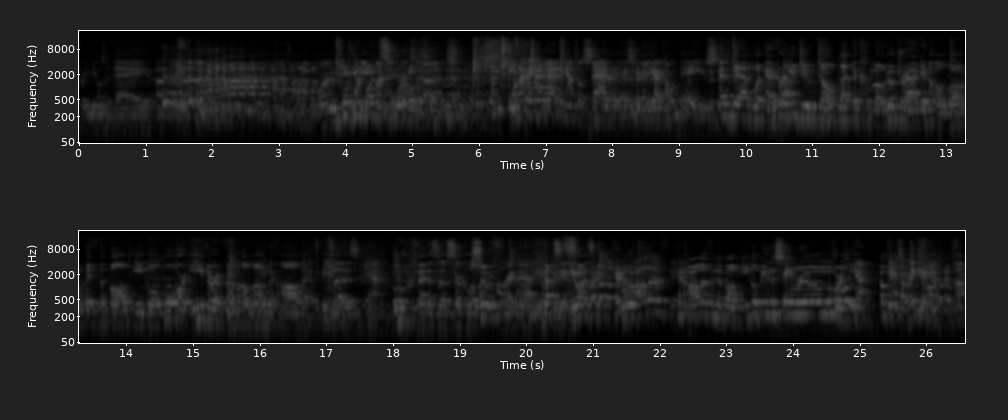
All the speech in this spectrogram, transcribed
three meals a day. Uh, 21. 21 I guess. Squirrels. I'm not gonna have that out of town till Saturday, so you got a couple days. And Deb, whatever Yeah. you do, don't let the Komodo dragon alone with the bald eagle, or either of them alone with Olive, because Yeah. ooh, that is a circle of So- life right there. You don't want to see. You don't want to see. can Olive can Olive and the bald eagle be in the same room, or is Oh it? yeah. Okay, Yes, all they right, yeah, that's Uh,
